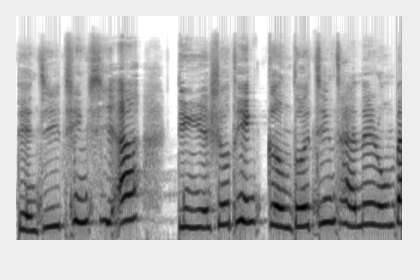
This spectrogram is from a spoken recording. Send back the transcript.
点击听西安，订阅收听更多精彩内容吧。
